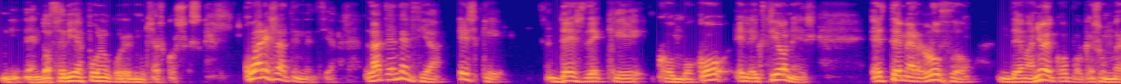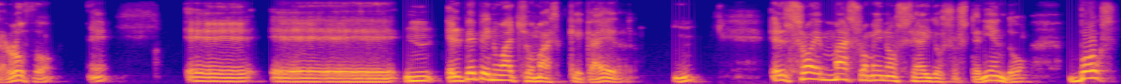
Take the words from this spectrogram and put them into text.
en 12 días pueden ocurrir muchas cosas. ¿Cuál es la tendencia? La tendencia es que desde que convocó elecciones este merluzo de Mañueco, porque es un merluzo, ¿eh? Eh, eh, el PP no ha hecho más que caer. El PSOE más o menos se ha ido sosteniendo. Vox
